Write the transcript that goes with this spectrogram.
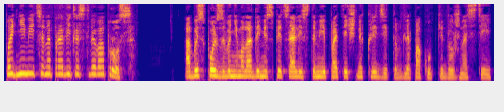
Поднимите на правительстве вопрос об использовании молодыми специалистами ипотечных кредитов для покупки должностей.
